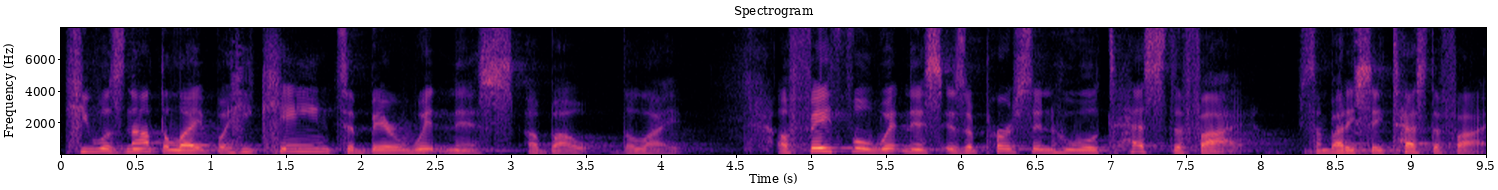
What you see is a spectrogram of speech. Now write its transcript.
He was not the light, but he came to bear witness about the light. A faithful witness is a person who will testify. Somebody say, testify.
